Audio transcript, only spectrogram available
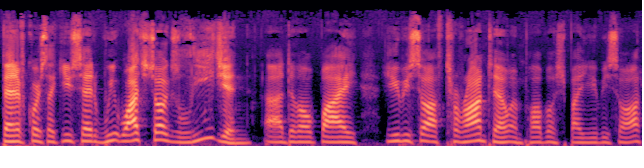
Then, of course, like you said, we Watch Dogs Legion, uh, developed by Ubisoft Toronto and published by Ubisoft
